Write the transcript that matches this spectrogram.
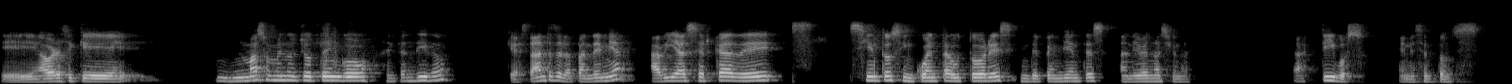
Eh, ahora sí que más o menos yo tengo entendido que hasta antes de la pandemia había cerca de 150 autores independientes a nivel nacional, activos en ese entonces.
